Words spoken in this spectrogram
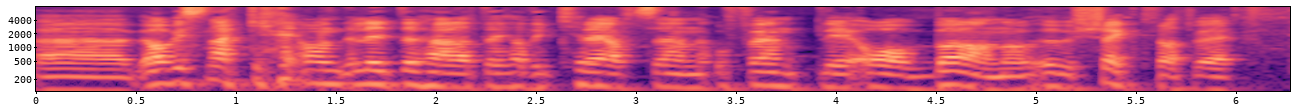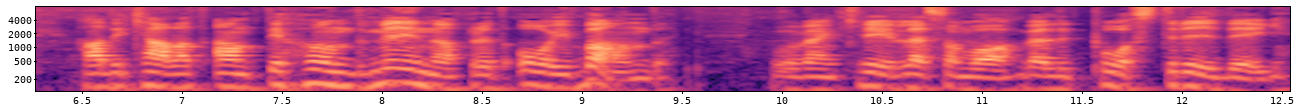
Eh, ja, vi snackade om lite här att det hade krävts en offentlig avbön och ursäkt för att vi hade kallat anti-hundmina för ett ojband. Vår vän Krille som var väldigt påstridig.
